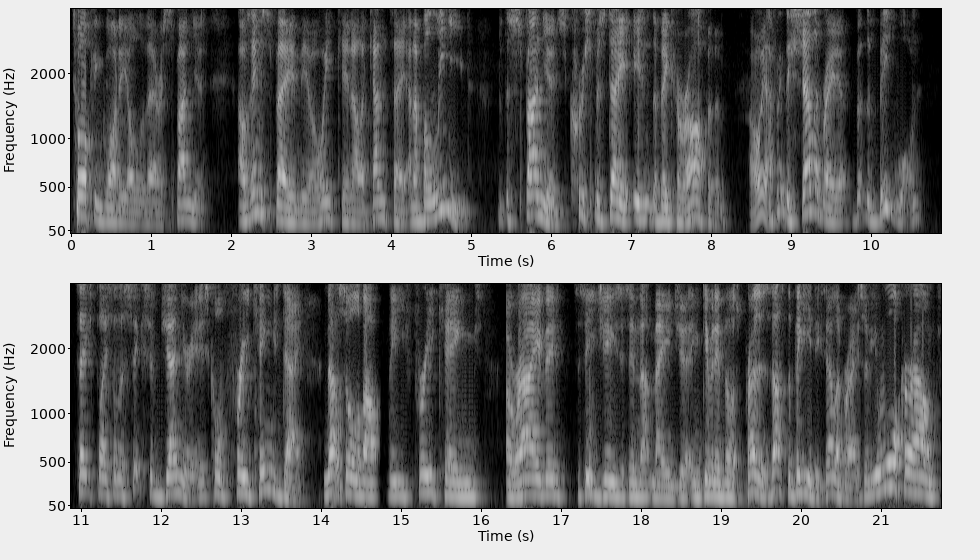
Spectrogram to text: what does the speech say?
talking Guardiola there, a Spaniard. I was in Spain the other week in Alicante, and I believe that the Spaniards Christmas Day isn't the big hurrah for them. Oh yeah, I think they celebrate it, but the big one takes place on the sixth of January, and it's called Three Kings Day, and that's oh. all about the three kings arriving to see Jesus in that manger and giving him those presents. That's the biggie they celebrate. So if you walk around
